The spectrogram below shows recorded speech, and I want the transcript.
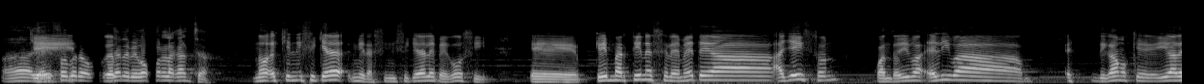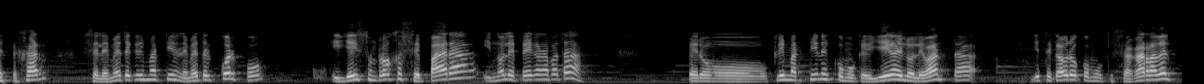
Ah, y ahí fue, pero ya le pegó fuera de la cancha. No, es que ni siquiera, mira, si ni siquiera le pegó, sí. Eh, Chris Martínez se le mete a, Jason cuando iba, él iba, digamos que iba a despejar, se le mete Chris Martínez, le mete el cuerpo y Jason Rojas se para y no le pega la patada. Pero Chris Martínez como que llega y lo levanta y este cabro como que se agarra de él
